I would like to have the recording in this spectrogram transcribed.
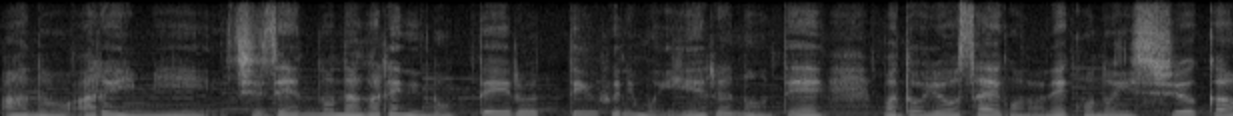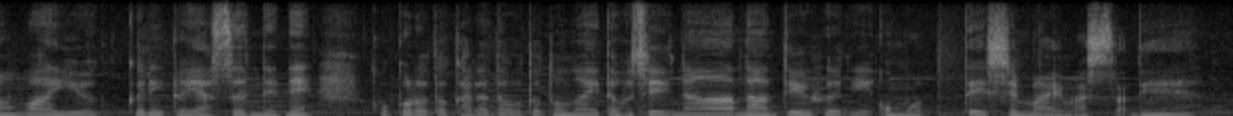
あのある意味自然の流れに乗っているっていうふうにも言えるので、まあ、土曜最後のねこの1週間はゆっくりと休んでね心と体を整えてほしいななんていうふうに思ってしまいましたね。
